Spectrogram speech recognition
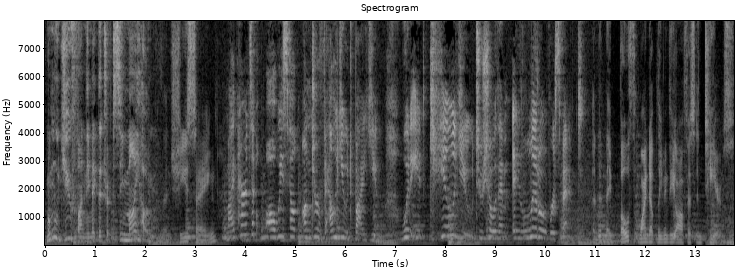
When will you finally make the trip to see my home? and then she's saying, My parents have always felt undervalued by you. Would it kill you to show them a little respect? and then they both wind up leaving the office in tears.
